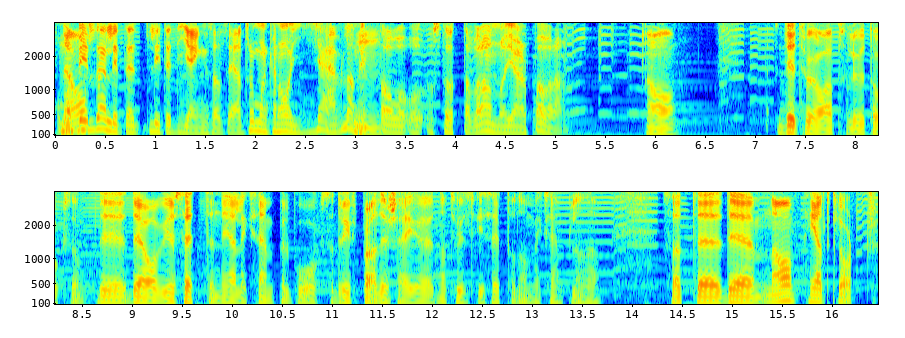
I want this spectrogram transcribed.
Om man ja. bildar en litet, litet gäng så att säga. Jag tror man kan ha jävla Mm. nytta av att- att stötta varandra och hjälpa varandra. Ja, det tror jag absolut också. Det, det har vi ju sett en del exempel på också. Drift Brothers är ju naturligtvis ett av de exemplen. Då. Så att eh, det, ja, helt klart.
